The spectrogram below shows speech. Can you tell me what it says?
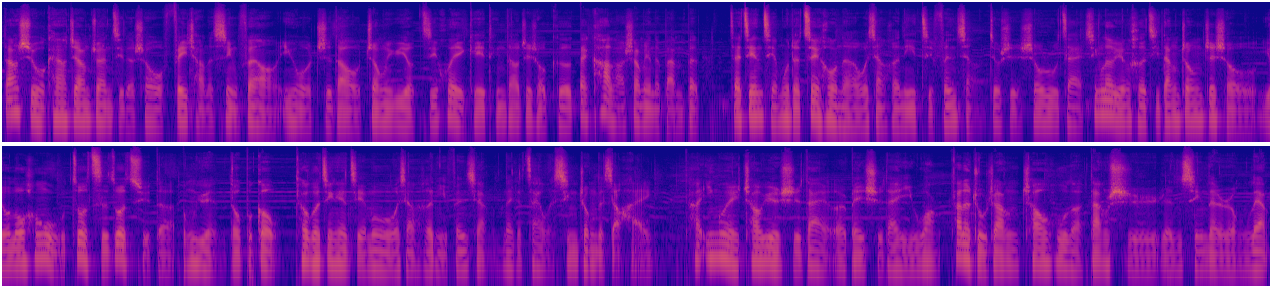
当时我看到这张专辑的时候，我非常的兴奋哦，因为我知道我终于有机会可以听到这首歌在卡拉上面的版本。在今天节目的最后呢，我想和你一起分享，就是收录在《新乐园》合集当中这首由罗红武作词作曲的《永远都不够》。透过今天的节目，我想和你分享那个在我心中的小孩，他因为超越时代而被时代遗忘，他的主张超乎了当时人心的容量，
